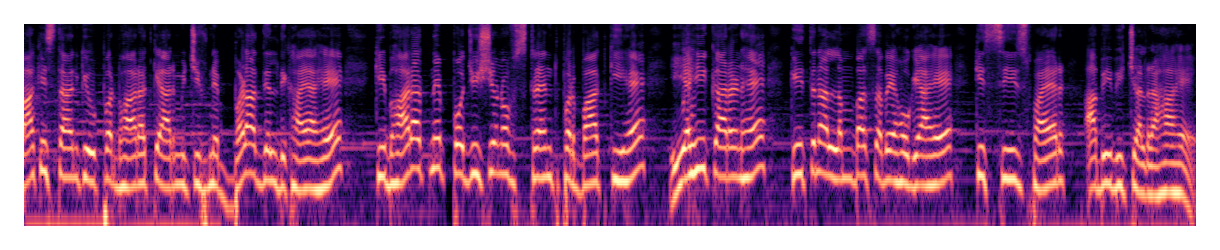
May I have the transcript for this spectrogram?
पाकिस्तान के ऊपर भारत के आर्मी चीफ ने बड़ा दिल दिखाया है कि भारत ने पोजीशन ऑफ़ स्ट्रेंथ पर बात की है। यही कारण है कि इतना लंबा समय हो गया है कि सीज फायर अभी भी चल रहा है।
